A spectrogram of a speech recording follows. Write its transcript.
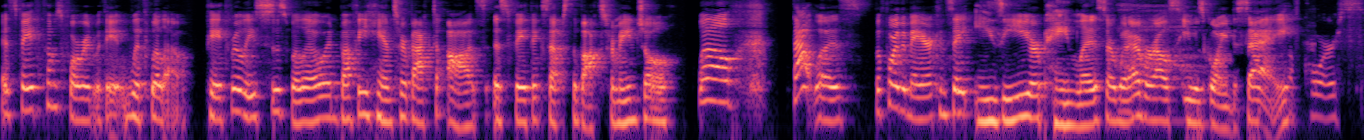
as Faith comes forward with, it, with Willow. Faith releases Willow, and Buffy hands her back to Oz as Faith accepts the box from Angel. Well, that was before the mayor can say easy or painless or whatever else he was going to say. Of course.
